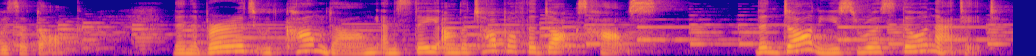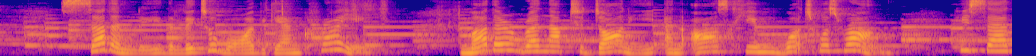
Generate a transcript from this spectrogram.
with a dog. Then a bird would come down and stay on the top of the dog's house. Then Donny threw a stone at it. Suddenly, the little boy began crying. Mother ran up to Donny and asked him what was wrong. He said,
